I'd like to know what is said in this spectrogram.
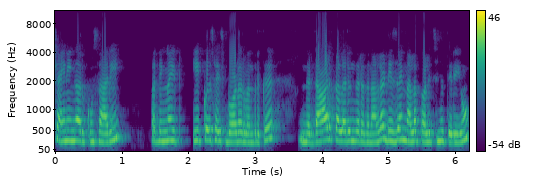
ஷைனிங்காக இருக்கும் சாரி பார்த்தீங்கன்னா ஈக்குவல் சைஸ் பார்டர் வந்திருக்கு. இந்த டார்க் கலருங்கிறதுனால டிசைன் நல்லா பளிச்சுன்னு தெரியும்.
